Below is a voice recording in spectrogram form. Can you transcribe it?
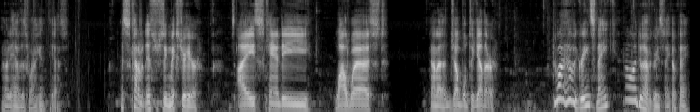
I already have this wagon, yes. This is kind of an interesting mixture here. It's ice, candy, Wild West, kind of jumbled together. Do I have a green snake? Oh, I do have a green snake. Okay.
